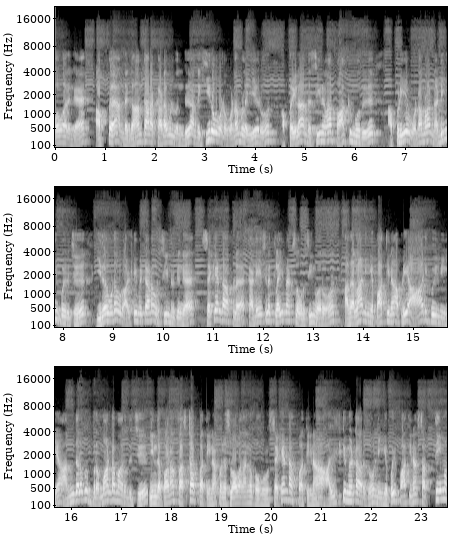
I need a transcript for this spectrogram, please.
போவாருங்க. அப்ப அந்த காந்தாரா கடை கடவுள் வந்து அந்த ஹீரோவோட உடம்புல ஏறும். அப்பெல்லாம் அந்த சீனெல்லாம் பார்க்கும்போது அப்படியே உடம்பெல்லாம் நடுங்கி போயிருச்சு. இதை விட ஒரு அல்டிமேட்டான ஒரு சீன் இருக்குங்க. செகண்ட் ஹாஃப்ல கடைசியில் கிளைமேக்ஸ்ல ஒரு சீன் வரும். அதெல்லாம் நீங்க பாத்தீங்கன்னா அப்படியே ஆடி போயிருவீங்க. அந்த அளவு பிரம்மாண்டமா இருந்துச்சு. இந்த படம் ஃபர்ஸ்ட் ஹாஃப் பாத்தீங்கன்னா கொஞ்சம் ஸ்லோவா தாங்க போகும். செகண்ட் ஹாஃப் பாத்தீங்கன்னா அல்டிமேட்டா இருக்கும். நீங்க போய் பாத்தீங்கன்னா சத்தியமா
